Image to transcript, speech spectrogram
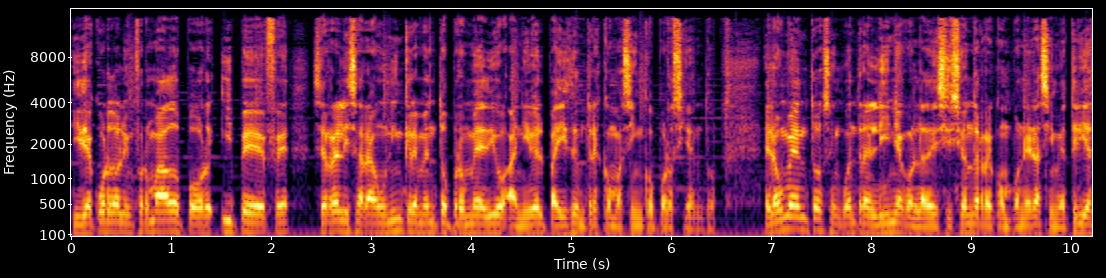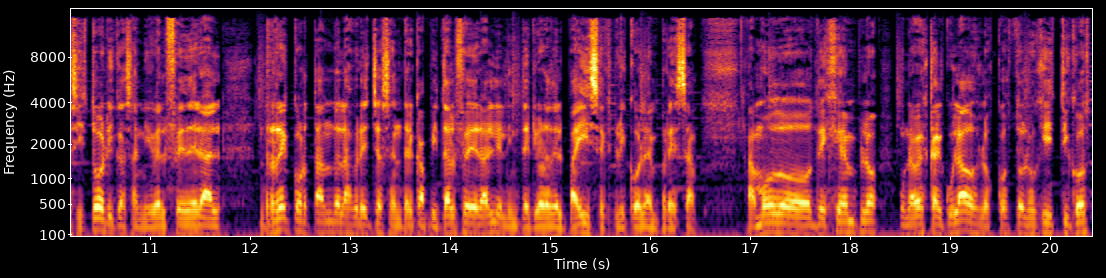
y de acuerdo a lo informado por IPF se realizará un incremento promedio a nivel país de un 3,5%. El aumento se encuentra en línea con la decisión de recomponer asimetrías históricas a nivel federal, recortando las brechas entre capital federal y el interior del país, explicó la empresa. A modo de ejemplo, una vez los costos logísticos,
